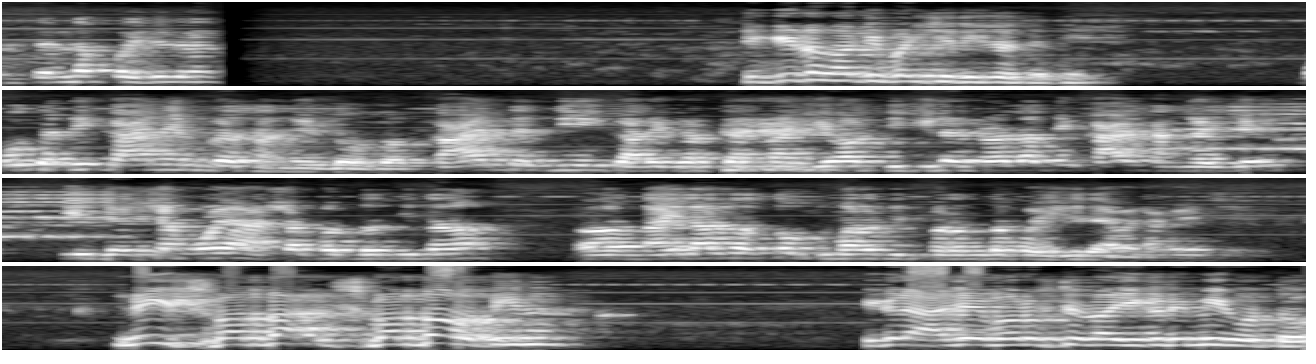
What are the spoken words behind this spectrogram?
त्यांना पैसे देण्यात तिकिटासाठी पैसे दिले त्यांनी मग त्यांनी काय नेमकं सांगितलं होतं? काय त्यांनी कार्यकर्त्यांना किंवा तिकीट मिळवता ते काय सांगायचे? की ज्याच्यामुळे अशा पद्धतीनं नाईलाज असतो तुम्हाला तिथपर्यंत पैसे द्यावे लागायचे. नाही स्पर्धा स्पर्धा होती ना. इकडे अजय बरोस्तेचा इकडे मी होतो.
